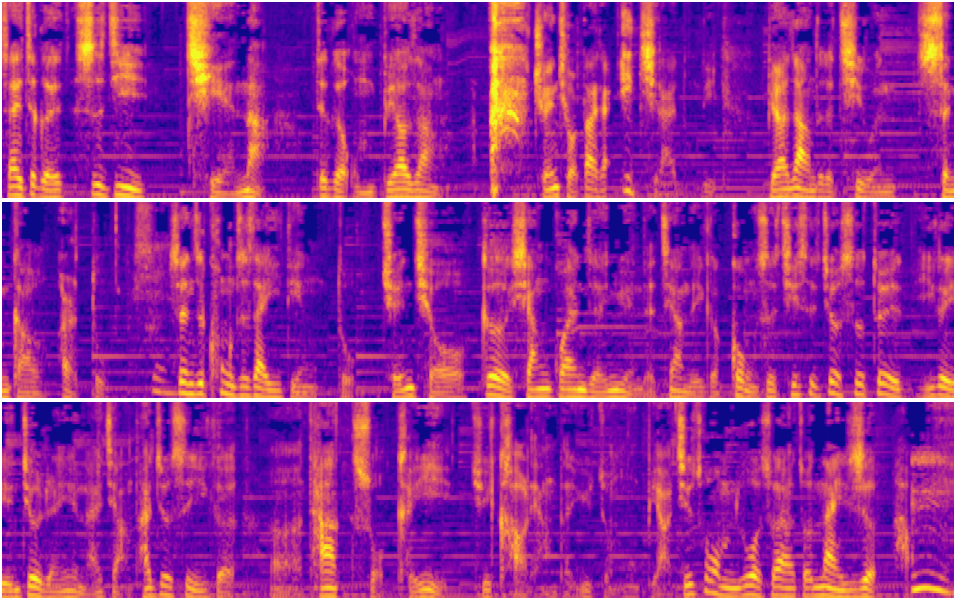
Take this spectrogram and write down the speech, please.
在这个世纪前呐、啊，这个我们不要让 全球大家一起来努力，不要让这个气温升高二度，是甚至控制在一点五度。全球各相关人员的这样的一个共识，其实就是对一个研究人员来讲，它就是一个呃，他所可以去考量的一种目标。其实我们如果说要做耐热，好，嗯，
